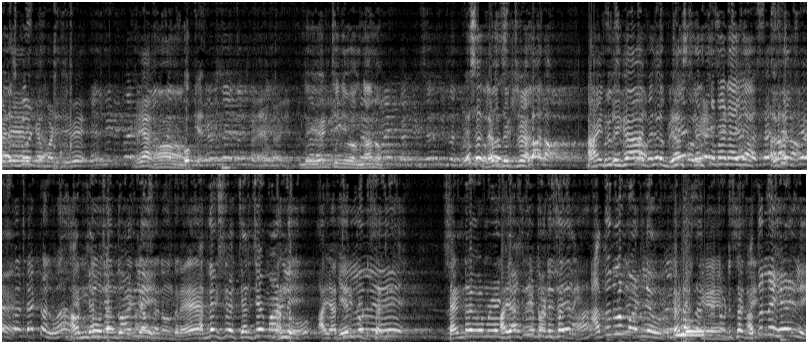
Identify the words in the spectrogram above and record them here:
ಬೆಲೆ ಏರಿಕೆ ಮಾಡಿದೀವಿ ಪ್ರಿಯಾಂಕ್ ಓಕೆ. ಇಲ್ಲ ಹೇಳ್ತೀನಿ ಇವಾಗ ನಾನು. ಚರ್ಚೆ ಮಾಡ್ಲಿ. ಸೆಂಟ್ರಲ್ ಗವರ್ಮೆಂಟ್ ಜಾಸ್ತಿ ಮಾಡಿದೆ ಅದನ್ನು ಮಾಡ್ಲಿ ಅವರು. ಅದನ್ನ ಹೇಳಿ.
